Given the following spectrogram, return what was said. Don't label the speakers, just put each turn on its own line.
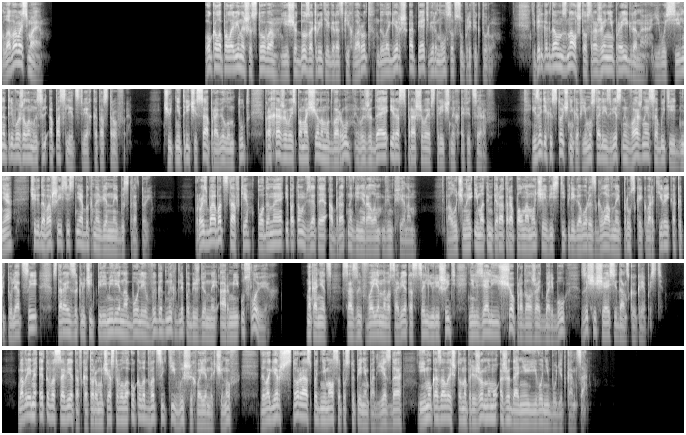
Глава восьмая. Около половины шестого, еще до закрытия городских ворот, Делагерш опять вернулся в супрефектуру. Теперь, когда он знал, что сражение проиграно, его сильно тревожила мысль о последствиях катастрофы. Чуть не три часа провел он тут, прохаживаясь по мощенному двору, выжидая и расспрашивая встречных офицеров. Из этих источников ему стали известны важные события дня, чередовавшиеся с необыкновенной быстротой. Просьба об отставке, поданная и потом взятая обратно генералом Вимпфеном. Полученные им от императора полномочия вести переговоры с главной прусской квартирой о капитуляции, стараясь заключить перемирие на более выгодных для побежденной армии условиях. Наконец, созыв военного совета с целью решить, нельзя ли еще продолжать борьбу, защищая Седанскую крепость. Во время этого совета, в котором участвовало около 20 высших военных чинов, Делагерш сто раз поднимался по ступеням подъезда, и ему казалось, что напряженному ожиданию его не будет конца.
